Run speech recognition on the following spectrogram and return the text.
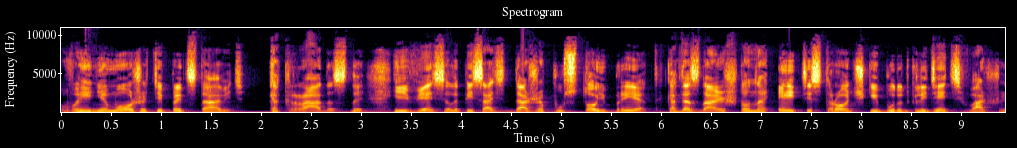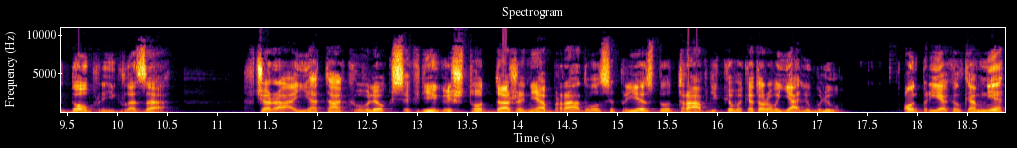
Вы не можете представить, как радостно и весело писать даже пустой бред, когда знаешь, что на эти строчки будут глядеть ваши добрые глаза. Вчера я так увлекся книгой, что даже не обрадовался приезду Травникова, которого я люблю. Он приехал ко мне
